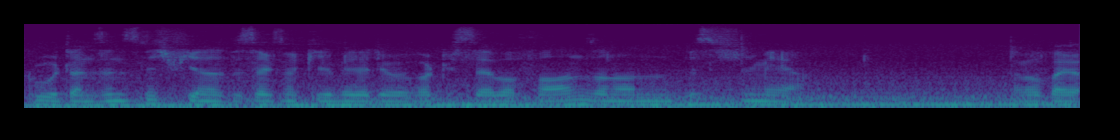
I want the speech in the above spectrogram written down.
Gut, dann sind es nicht 400 bis 600 Kilometer, die wir wirklich selber fahren, sondern ein bisschen mehr. Wir bei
